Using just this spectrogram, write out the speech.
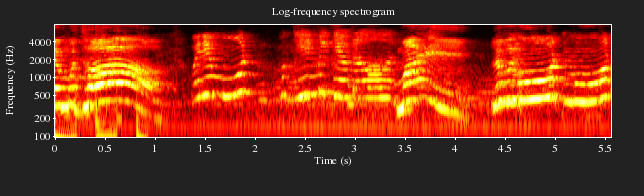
อะนี่เกมมุดท่อไม่ได้มูดเมื่อกี้ไม่เกี่ยวเดินไม่ แล้วมึงมูดมูด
